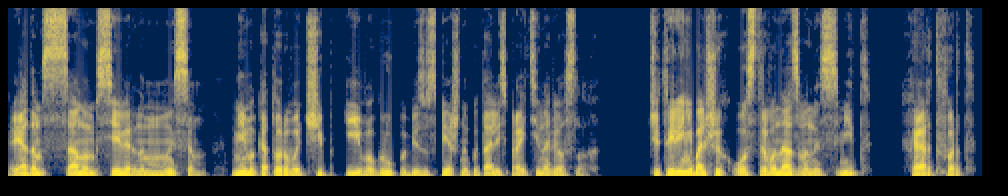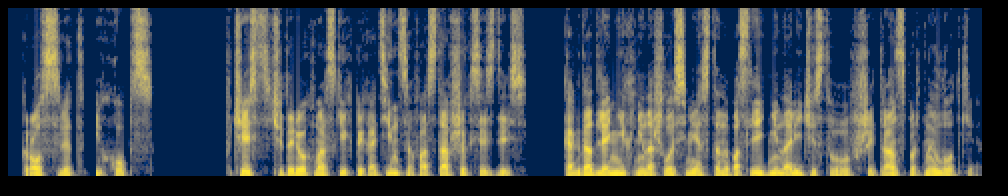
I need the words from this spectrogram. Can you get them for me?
Рядом с самым северным мысом мимо которого Чип и его группа безуспешно пытались пройти на веслах. Четыре небольших острова названы Смит, Хертфорд, Кросслет и Хопс. В честь четырех морских пехотинцев, оставшихся здесь, когда для них не нашлось места на последней наличествовавшей транспортной лодке.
